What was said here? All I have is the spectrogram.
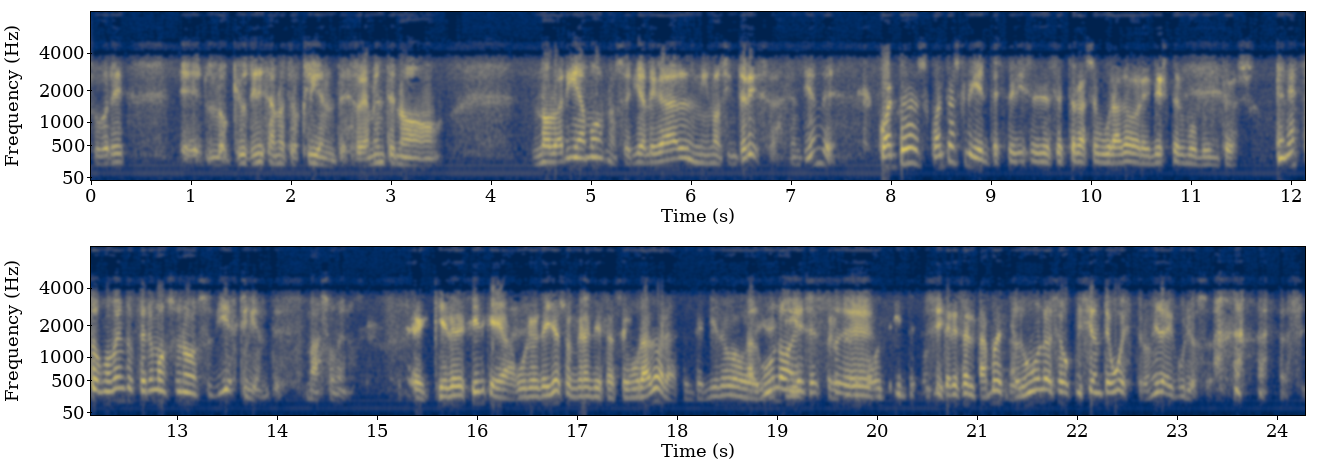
sobre eh, lo que utilizan nuestros clientes, realmente no no lo haríamos, no sería legal ni nos interesa, ¿se entiende? ¿Cuántos cuántos clientes tenéis en el sector asegurador en estos momentos? En estos momentos tenemos unos 10 clientes, más o menos. Eh, quiere decir que algunos de ellos son grandes aseguradoras, entendiendo algunos es, pero eh, sí, el tamaño. Alguno es auspiciante vuestro, mira qué curioso. sí,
